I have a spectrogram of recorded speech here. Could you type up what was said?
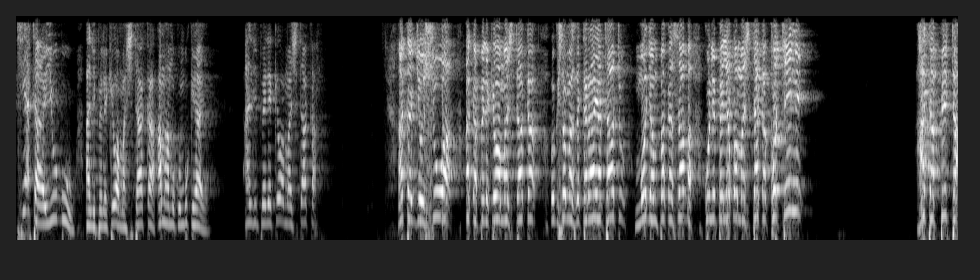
Si hata ayubu alipelekewa mashtaka ama hamkumbuki hayo alipelekewa mashtaka. Hata joshua akapelekewa mashtaka. Ukisoma zekaraya tatu moja mpaka saba kulipelekwa mashtaka kotini. Hata pita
